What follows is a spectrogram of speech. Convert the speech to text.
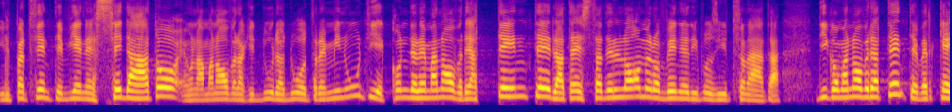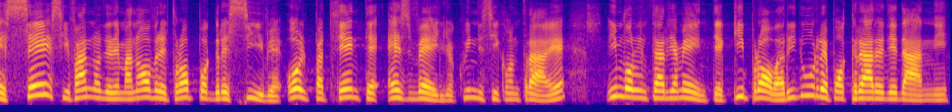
il paziente viene sedato, è una manovra che dura due o tre minuti e con delle manovre attente la testa dell'omero viene riposizionata. Dico manovre attente perché se si fanno delle manovre troppo aggressive o il paziente è sveglio e quindi si contrae, involontariamente chi prova a ridurre può creare dei danni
